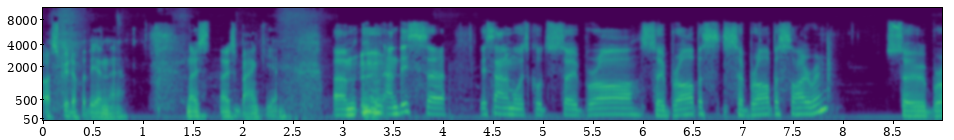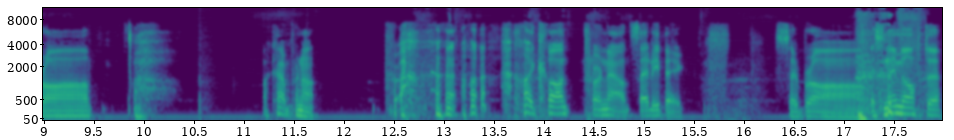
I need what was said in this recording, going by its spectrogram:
I screwed up at the end there. No, no spankian. Um, and this uh, this animal is called Sobra Sobrabus Siren. Sobra. I can't pronounce. I can't pronounce anything. Sobra. It's named after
